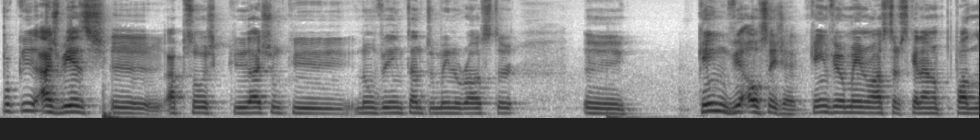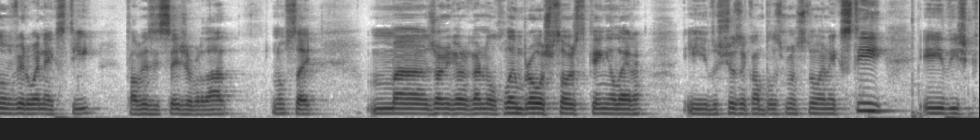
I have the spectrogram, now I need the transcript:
porque às vezes uh, há pessoas que acham que não veem tanto o main roster. Quem vê, ou seja, quem vê o main roster se calhar não pode não ver o NXT. Talvez isso seja verdade, não sei. Mas Johnny Gargano lembrou as pessoas de quem ele era e dos seus accomplishments no NXT e diz que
